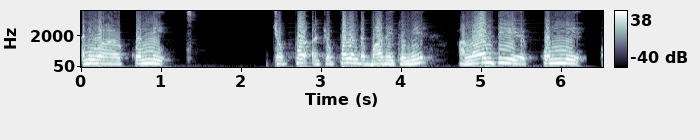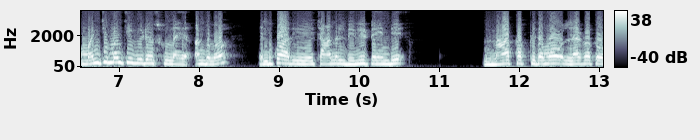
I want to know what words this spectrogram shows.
అని కొన్ని చెప్ప చెప్పాలంటే బాధ అవుతుంది. అలాంటి కొన్ని మంచి మంచి వీడియోస్ ఉన్నాయి అందులో. ఎందుకో అది ఛానల్ డిలీట్ అయింది. నా తప్పిదమో లేకతో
